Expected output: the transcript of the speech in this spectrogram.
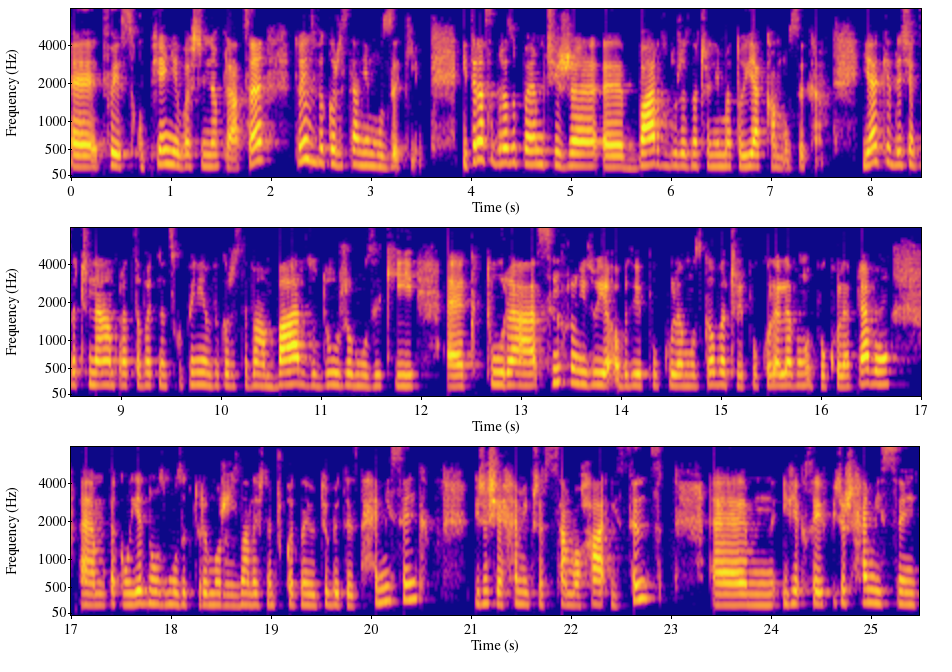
e, Twoje skupienie właśnie na pracę, to jest wykorzystanie muzyki. I teraz od razu powiem Ci, że e, bardzo duże znaczenie ma to, jaka muzyka. Ja kiedyś, jak zaczynałam pracować nad skupieniem, wykorzystywałam bardzo dużo muzyki, e, która synchronizuje obydwie półkule mózgowe, czyli półkulę lewą i półkulę prawą. Taką jedną z muzyk, które możesz znaleźć na przykład na YouTube, to jest HemiSync. Pisze się Hemi przez samo H i Sync. I jak sobie wpiszesz HemiSync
